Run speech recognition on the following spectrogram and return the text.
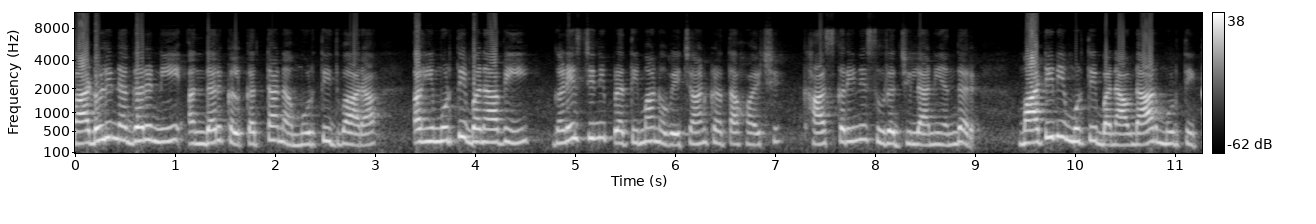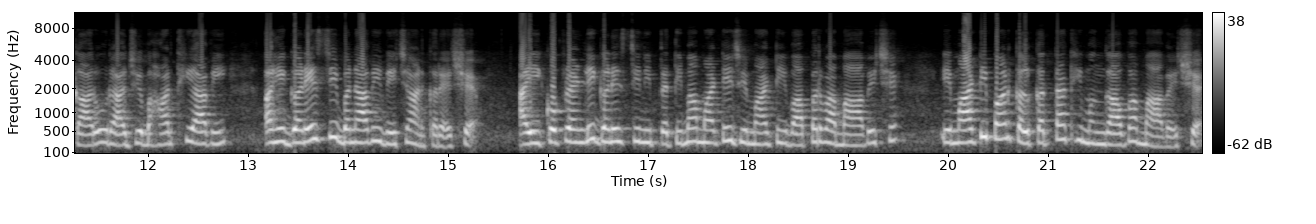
બારડોલી નગરની અંદર કલકત્તાના મૂર્તિ દ્વારા અહીં મૂર્તિ બનાવી ગણેશજીની પ્રતિમાનું વેચાણ કરતા હોય છે. ખાસ કરીને સુરત જિલ્લાની અંદર માટીની મૂર્તિ બનાવનાર મૂર્તિકારો રાજ્ય બહારથી આવી અહીં ગણેશજી બનાવી વેચાણ કરે છે. આ ઇકો ફ્રેન્ડલી ગણેશજીની પ્રતિમા માટે જે માટી વાપરવામાં આવે છે, એ માટી પણ કલકત્તાથી મંગાવવામાં આવે છે.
